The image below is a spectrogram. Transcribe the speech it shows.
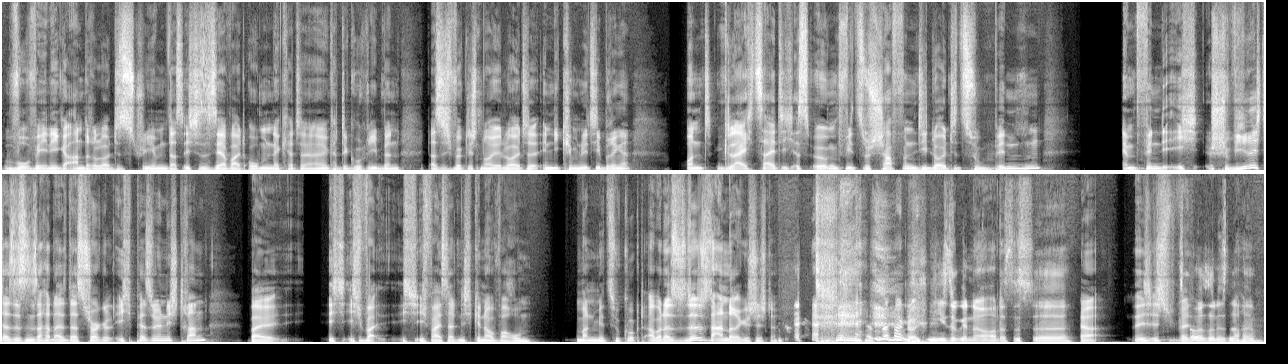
wo wenige andere Leute streamen, dass ich sehr weit oben in der Kette, Kategorie bin, dass ich wirklich neue Leute in die Community bringe. Und gleichzeitig es irgendwie zu schaffen, die Leute zu binden, empfinde ich schwierig. Das ist eine Sache, da, da struggle ich persönlich dran, weil ich, ich, ich, ich weiß halt nicht genau, warum man mir zuguckt, aber das ist, das ist eine andere Geschichte. Das weiß man, glaube ich, nie so genau. Das ist, äh, Ja, ich, ich, ist aber so eine Sache.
